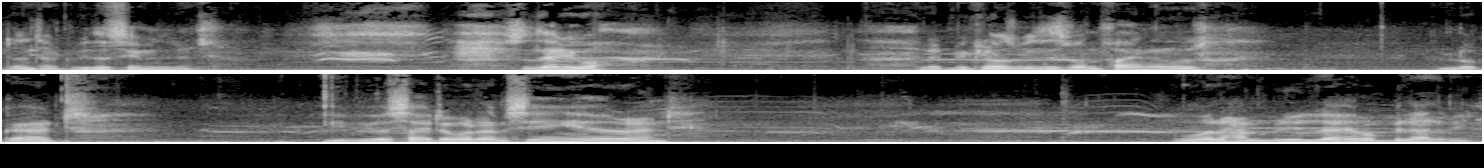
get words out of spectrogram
doesn't have to be the same, isn't it? So there you go. Let me close with this one final look at, give you a sight of what I'm seeing here and Alameen.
